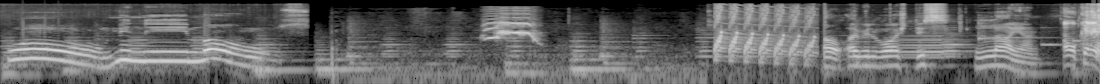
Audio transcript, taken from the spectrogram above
Whoa, Minnie Mouse. Now I will wash this lion. Okay.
